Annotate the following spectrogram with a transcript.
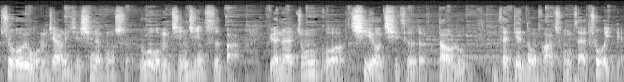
作为我们这样的一些新的公司，如果我们仅仅是把原来中国汽油汽车的道路在电动化重再做一遍，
